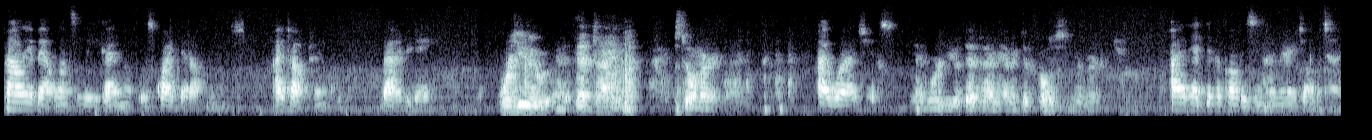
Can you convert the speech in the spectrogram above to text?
Probably about once a week. I don't know if it was quite that often. I talked to him about every day. Were you at that time still married? I was, yes. And were you at that time having difficulties in your marriage? I had had difficulties in my marriage all the time.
